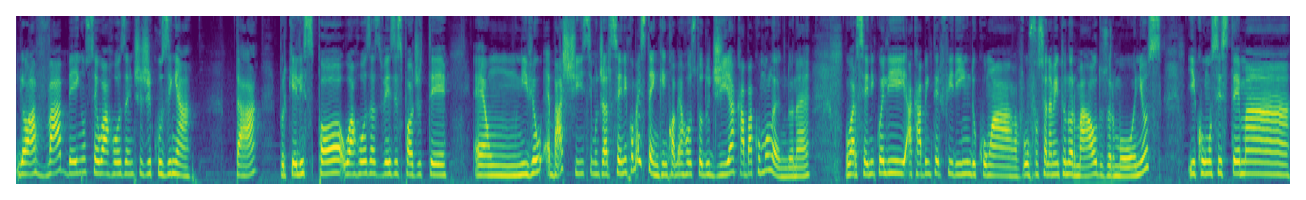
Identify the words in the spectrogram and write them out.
lavar bem o seu arroz antes de cozinhar, tá? Porque eles o arroz às vezes pode ter é, um nível é baixíssimo de arsênico, mas tem. Quem come arroz todo dia acaba acumulando, né? O arsênico ele acaba interferindo com a, o funcionamento normal dos hormônios e com o sistema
